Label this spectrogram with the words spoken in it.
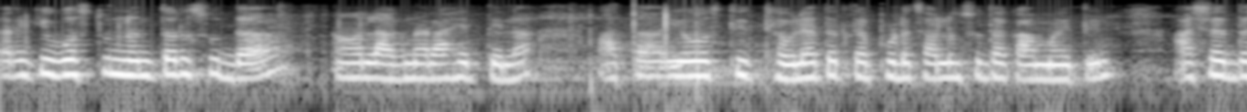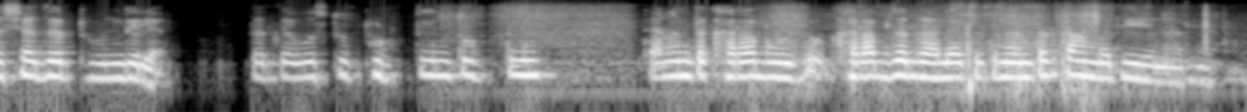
कारण की वस्तू नंतरसुद्धा लागणार आहेत तिला आता व्यवस्थित ठेवल्या तर त्या पुढं चालूनसुद्धा कामं येतील. अशा दशा जर ठेवून दिल्या तर त्या वस्तू फुटतील तुटतील. त्यानंतर खराब होतो खराब जर झाल्या तर नंतर कामातही येणार नाही.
